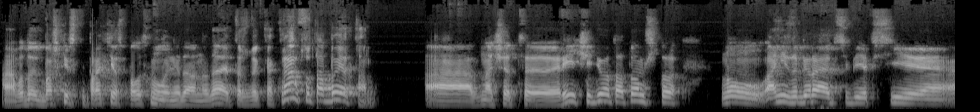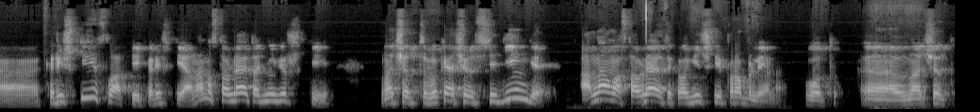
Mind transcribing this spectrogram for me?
а, вот этот башкирский протест полыхнуло недавно, да, это же как раз вот об этом. А, значит, э, речь идет о том, что ну, они забирают себе все э, корешки, сладкие корешки, а нам оставляют одни вершки. Значит, выкачивают все деньги, а нам оставляют экологические проблемы. Вот, э, значит,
